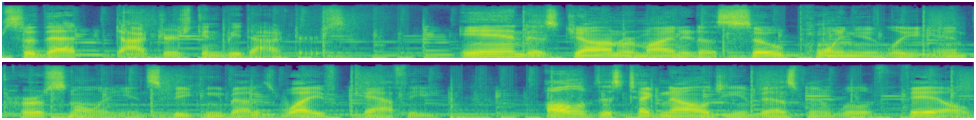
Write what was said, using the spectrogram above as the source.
so that doctors can be doctors. And as John reminded us so poignantly and personally in speaking about his wife, Kathy, all of this technology investment will have failed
